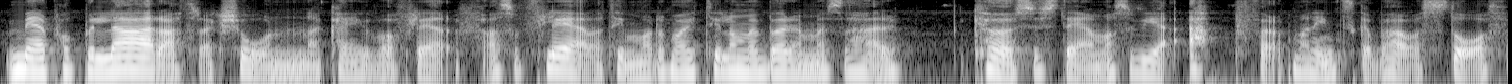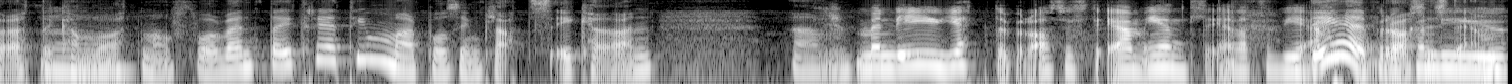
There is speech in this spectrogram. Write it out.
mer populära attraktionerna kan ju vara flera, alltså flera timmar. De har ju till och med börjat med så här kösystem, alltså via app för att man inte ska behöva stå för att det kan Mm. vara att man får vänta i tre timmar på sin plats i kön. Um, Men det är ju jättebra system egentligen. Alltså vi Det är ett bra då kan system. du ju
